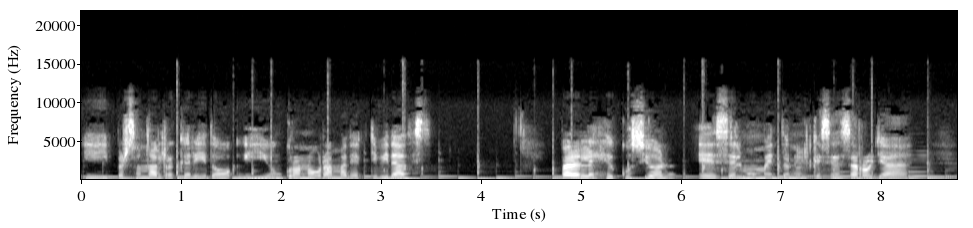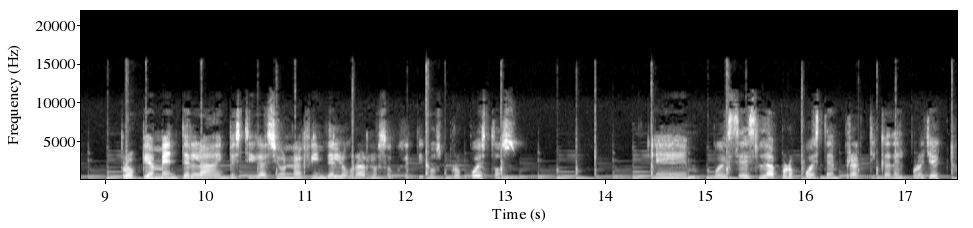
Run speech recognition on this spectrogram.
y personal requerido y un cronograma de actividades. Para la ejecución es el momento en el que se desarrolla propiamente la investigación a fin de lograr los objetivos propuestos. Em, pues es la propuesta en práctica del proyecto.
